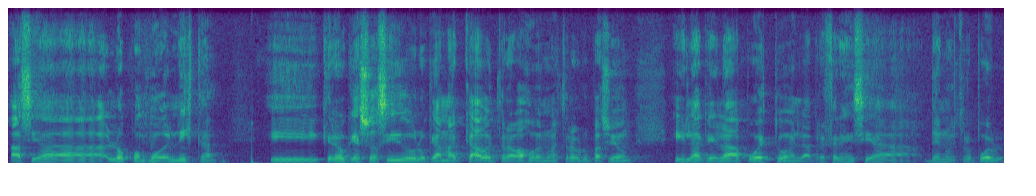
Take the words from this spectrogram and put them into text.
hacia lo posmodernista. Y creo que eso ha sido lo que ha marcado el trabajo de nuestra agrupación y la que la ha puesto en la preferencia de nuestro pueblo.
